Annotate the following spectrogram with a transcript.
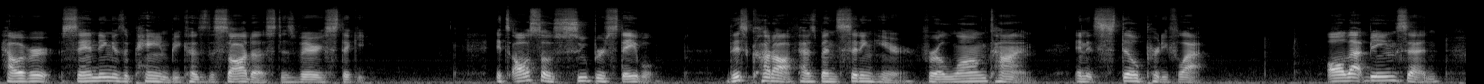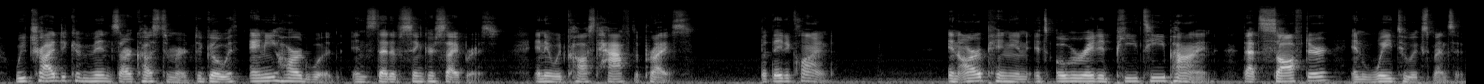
However, sanding is a pain because the sawdust is very sticky. It's also super stable. This cutoff has been sitting here for a long time and it's still pretty flat. All that being said, we tried to convince our customer to go with any hardwood instead of sinker cypress, and it would cost half the price. But they declined. In our opinion, it's overrated PT pine that's softer and way too expensive.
